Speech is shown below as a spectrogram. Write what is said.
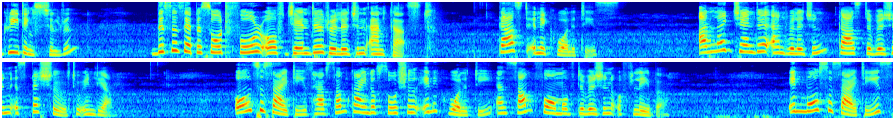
Greetings, children. This is episode 4 of Gender, Religion, and Caste. Caste inequalities. Unlike gender and religion, caste division is special to India. All societies have some kind of social inequality and some form of division of labor. In most societies,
